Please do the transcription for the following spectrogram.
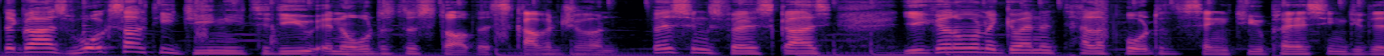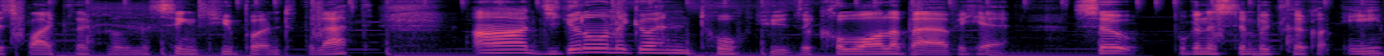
So guys, what exactly do you need to do in order to start the scavenger hunt? First things first guys, you're going to want to go ahead and teleport to the Sing 2 place. You can do this by clicking on the Sing 2 button to the left. And you're going to want to go ahead and talk to the koala bear over here. So we're going to simply click on E.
